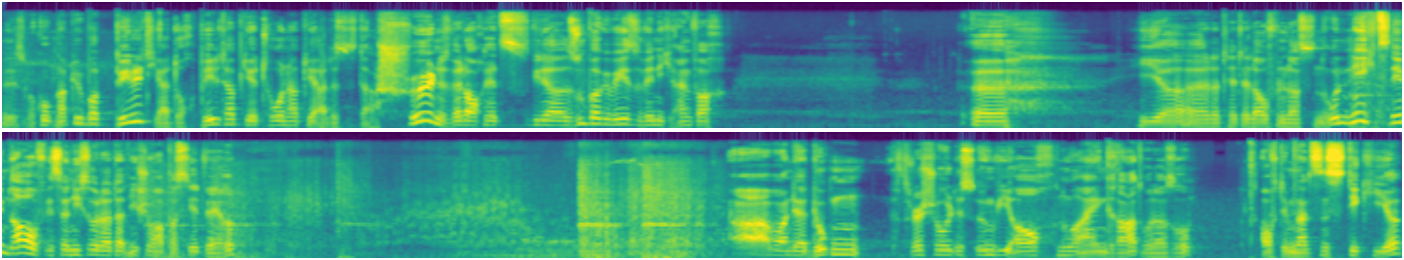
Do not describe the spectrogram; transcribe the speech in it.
Jetzt mal gucken, habt ihr überhaupt Bild? Ja doch, Bild habt ihr, Ton habt ihr, alles ist da. Schön, es wäre doch jetzt wieder super gewesen, wenn ich einfach äh, hier äh, das hätte laufen lassen. Und nichts nehmt auf. Ist ja nicht so, dass das nicht schon mal passiert wäre. Aber und der Ducken Threshold ist irgendwie auch nur ein Grad oder so. Auf dem ganzen Stick hier.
